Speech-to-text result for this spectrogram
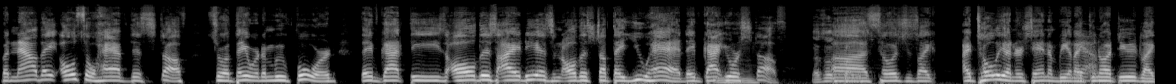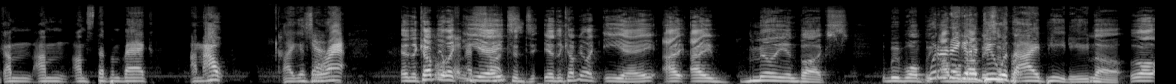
but now they also have this stuff. So if they were to move forward, they've got these all this ideas and all this stuff that you had. They've got your Mhm. stuff. that's what Uh, so it's just like I totally understand them being like, Yeah. you know what, dude, like I'm I'm I'm stepping back. I'm out. Like it's Yeah. a wrap. and the company Well, like ea That to yeah the company like ea i i million bucks we won't be What are they gonna not be do with the IP, dude? no well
